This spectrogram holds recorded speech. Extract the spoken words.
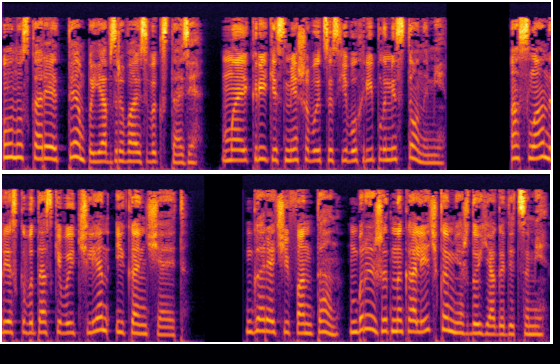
Он ускоряет темп, и я взрываюсь в экстазе. Мои крики смешиваются с его хриплыми стонами. Аслан резко вытаскивает член и кончает. Горячий фонтан брыжет на колечко между ягодицами.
